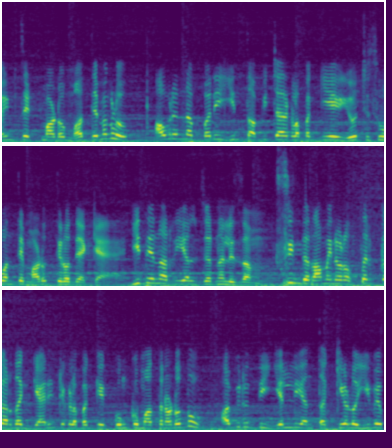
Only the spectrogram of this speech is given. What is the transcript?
ಮೈಂಡ್ ಸೆಟ್ ಮಾಡೋ ಮಾಧ್ಯಮಗಳು ಅವರನ್ನ ಬರೀ ಇಂಥ ವಿಚಾರಗಳ ಬಗ್ಗೆ ಯೋಚಿಸುವಂತೆ ಮಾಡುತ್ತಿರೋದು ಯಾಕೆ? ಇದೇನ ರಿಯಲ್ ಜರ್ನಲಿಸಂ ಸಿದ್ದರಾಮಯ್ಯನವರ ಸರ್ಕಾರದ ಗ್ಯಾರಂಟಿಗಳ ಬಗ್ಗೆ ಕುಂಕು ಮಾತನಾಡೋದು, ಅಭಿವೃದ್ಧಿ ಎಲ್ಲಿ ಅಂತ ಕೇಳೋ ಇವೆ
